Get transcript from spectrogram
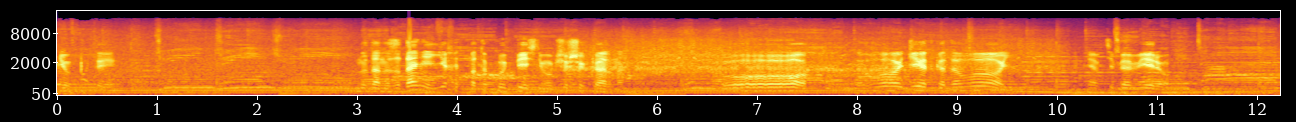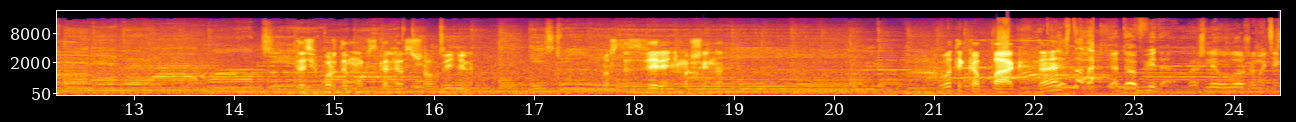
Говнюк ты. Ну да, на задание ехать по такой песне вообще шикарно. О, давай, детка, давай. Я в тебя верю. До сих пор дымок с колес шел, видели? Просто зверь, а не машина. Вот и кабак, да? Ну что так? Готов, Вида? Пошли уложим этих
